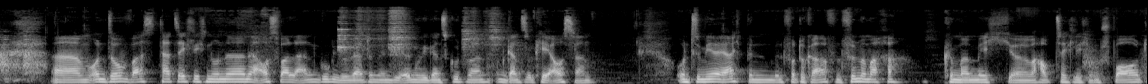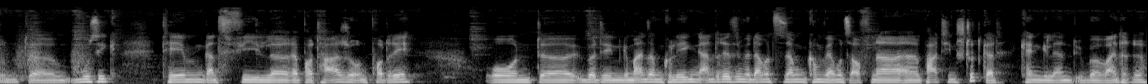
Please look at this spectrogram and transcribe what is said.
ähm, und so war es tatsächlich nur eine, eine Auswahl an Google-Bewertungen, die irgendwie ganz gut waren und ganz okay aussahen. Und zu mir, ja, ich bin, bin Fotograf und Filmemacher, kümmere mich äh, hauptsächlich um Sport und äh, Musikthemen, ganz viel äh, Reportage und Porträt. Und äh, über den gemeinsamen Kollegen André sind wir damals zusammengekommen. Wir haben uns auf einer äh, Party in Stuttgart kennengelernt über weitere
